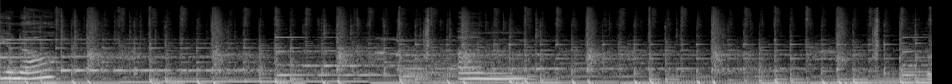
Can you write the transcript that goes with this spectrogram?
you know? Um... Um.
